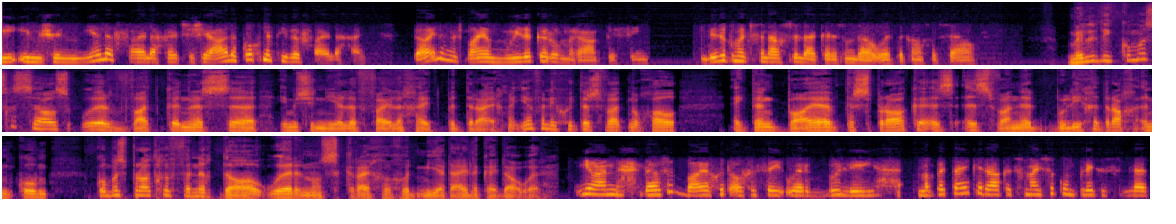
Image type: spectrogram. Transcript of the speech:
Die emosionele veiligheid sosiale kognitiewe veiligheid daai ding is baie moeiliker om raak te sien. En dis hoekom dit vandag so lekker is om daaroor te kan gesels. Melody, kom ons gesels oor wat kinders se emosionele veiligheid bedreig. Nou een van die goeters wat nogal ek dink baie ter sprake is is wanneer boelie gedrag inkom. Kom ons praat gou vinnig daaroor en ons kry gou goed meer duidelikheid daaroor. Ja, daar's ook baie goed al gesê oor boelie, maar baie keer raak dit vir my so kompleks dat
